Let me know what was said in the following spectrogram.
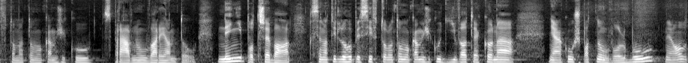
v tomto okamžiku správnou variantou. Není potřeba se na ty dluhopisy v tomto okamžiku dívat jako na nějakou špatnou volbu. Jo.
